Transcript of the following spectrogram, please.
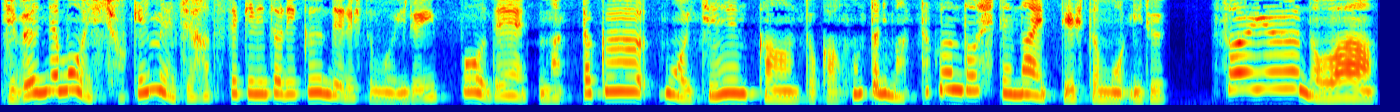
自分でもう一生懸命自発的に取り組んでいる人もいる一方で、全くもう一年間とか本当に全く運動してないっていう人もいる。そういうのは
